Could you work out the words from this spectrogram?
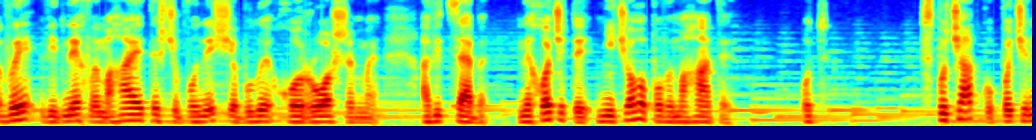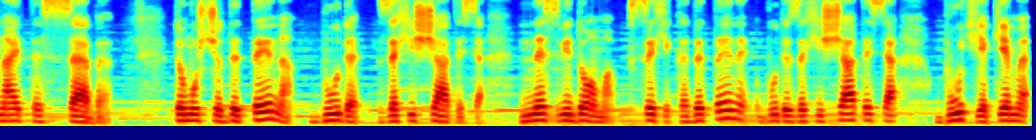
ви від них вимагаєте, щоб вони ще були хорошими. А від себе не хочете нічого повимагати. От спочатку починайте з себе, тому що дитина буде захищатися. Несвідома психіка дитини буде захищатися будь-якими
